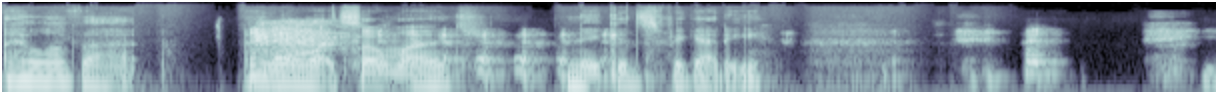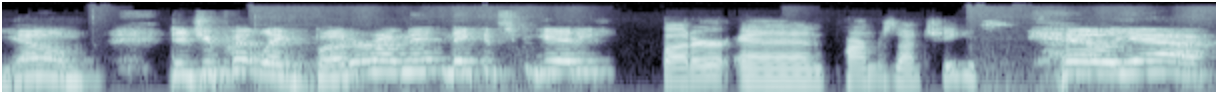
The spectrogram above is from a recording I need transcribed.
I love that. I love that so much. Naked spaghetti. Yum. Did you put like butter on that naked spaghetti? Butter and Parmesan cheese. Hell yeah.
